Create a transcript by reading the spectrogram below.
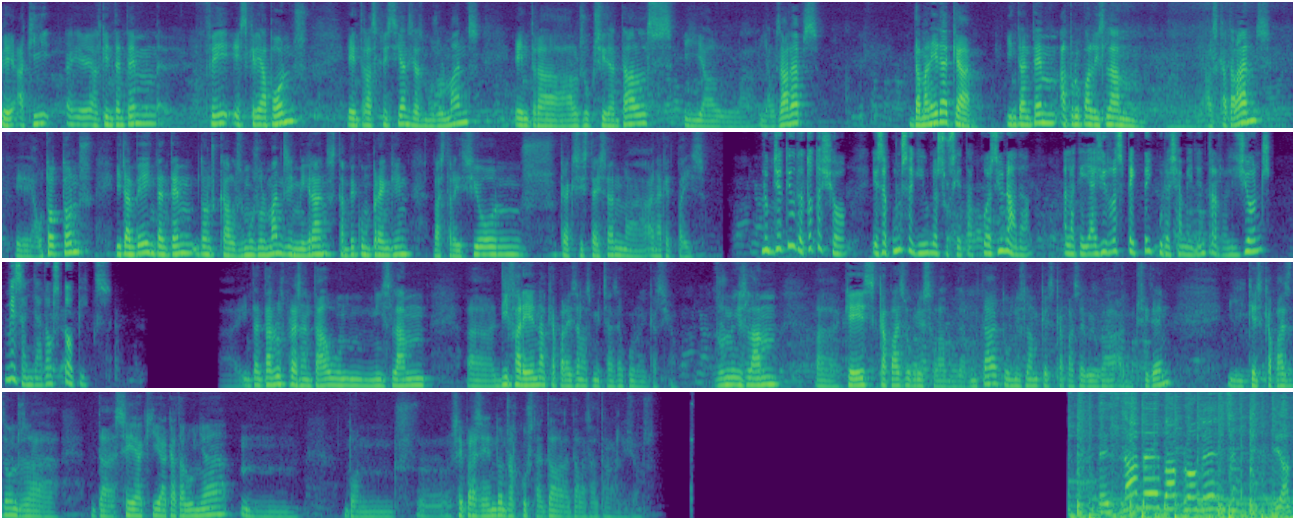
Bé, aquí eh, el que intentem fer és crear ponts entre els cristians i els musulmans, entre els occidentals i, el, i els àrabs, de manera que intentem apropar l'islam als catalans, eh, autòctons, i també intentem doncs, que els musulmans immigrants també comprenguin les tradicions que existeixen a, en aquest país. L'objectiu de tot això és aconseguir una societat cohesionada en la que hi hagi respecte i coneixement entre religions més enllà dels tòpics. Intentar-los presentar un islam eh, diferent al que apareix en els mitjans de comunicació. És un islam eh, que és capaç d'obrir-se a la modernitat, un islam que és capaç de viure en Occident i que és capaç doncs, de, de ser aquí a Catalunya mmm, doncs, eh, ser present doncs, al costat de, de les altres religions. És la meva promesa i a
